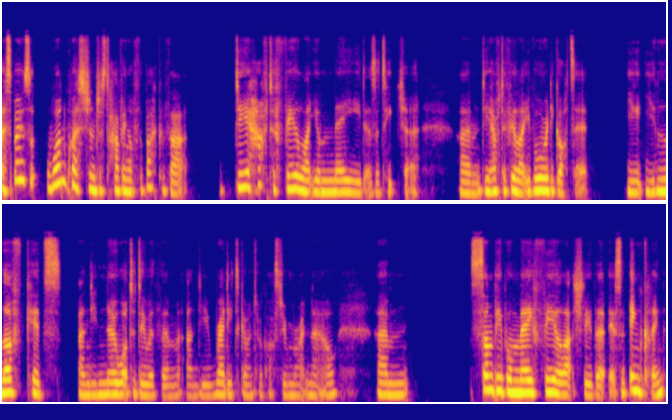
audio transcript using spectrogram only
I suppose one question, just having off the back of that, do you have to feel like you're made as a teacher? Um, do you have to feel like you've already got it? You you love kids and you know what to do with them, and you're ready to go into a classroom right now. Um, some people may feel actually that it's an inkling.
